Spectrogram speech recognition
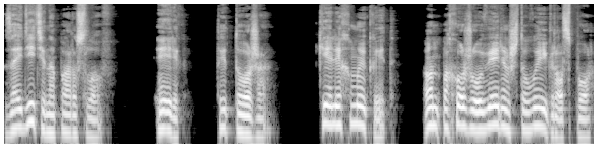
"Зайдите на пару слов". Эрик, ты тоже. Келли хмыкает. Он, похоже, уверен, что выиграл спор.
